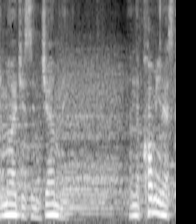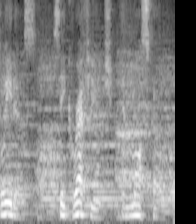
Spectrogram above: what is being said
emerges in Germany, and the communist leaders seek refuge in Moscow.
